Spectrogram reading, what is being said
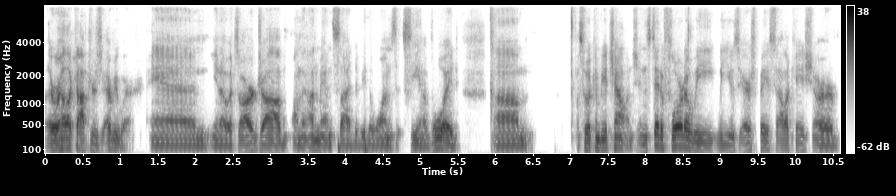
there were helicopters everywhere, and you know it's our job on the unmanned side to be the ones that see and avoid. Um, so it can be a challenge. In the state of Florida, we we use airspace allocation or,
